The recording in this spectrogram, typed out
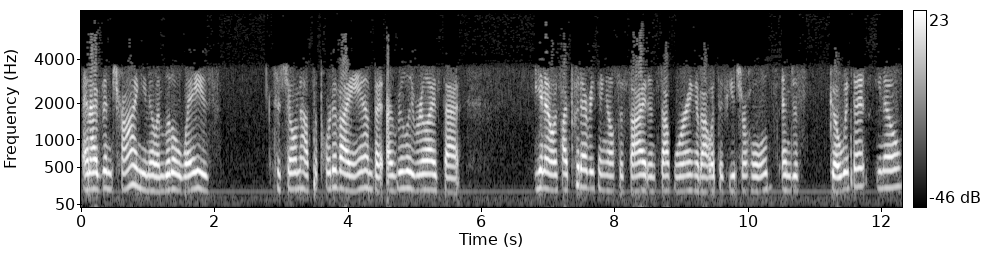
and I've been trying, you know, in little ways to show him how supportive I am, but I really realized that you know, if I put everything else aside and stop worrying about what the future holds and just go with it, you know,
